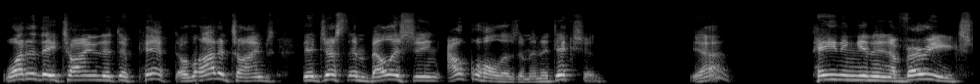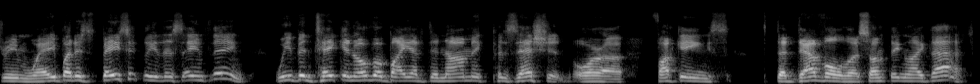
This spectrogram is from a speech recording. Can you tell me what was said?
What are they trying to depict? A lot of times they're just embellishing alcoholism and addiction. Yeah. Painting it in a very extreme way, but it's basically the same thing. We've been taken over by a dynamic possession or a fucking the devil or something like that.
